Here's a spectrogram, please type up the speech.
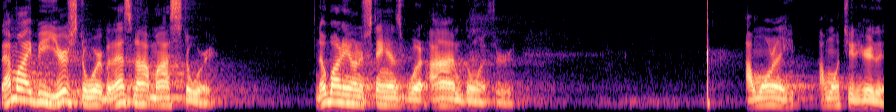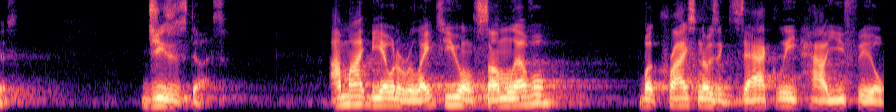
that might be your story, but that's not my story. Nobody understands what I'm going through. I want, to, I want you to hear this Jesus does. I might be able to relate to you on some level, but Christ knows exactly how you feel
